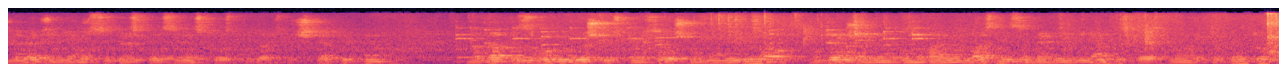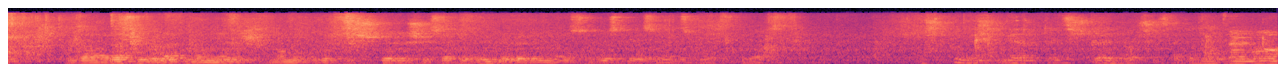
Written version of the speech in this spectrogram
Для ведення особистого селянського господарства. Четвертий пункт. Надати згоду Вишківському селищному голові на одержання у комунальну власність земельної ділянки з власного пункту за адресою Велетна Мир номер 3461 для ведення особистого селянського господарства. Мір 34 до 61. Так було,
